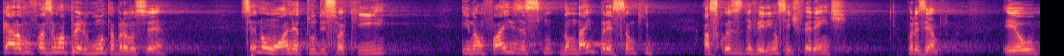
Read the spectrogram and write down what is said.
Cara, eu vou fazer uma pergunta para você. Você não olha tudo isso aqui e não faz assim, não dá a impressão que as coisas deveriam ser diferentes? Por exemplo, eu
